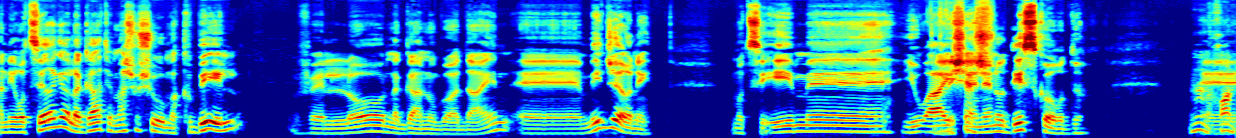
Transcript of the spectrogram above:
אה, אני רוצה רגע לגעת במשהו שהוא מקביל, ולא נגענו בו עדיין, מידג'רני. Uh, מוציאים uh, UI שאיננו דיסקורד. Mm, נכון. Uh,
